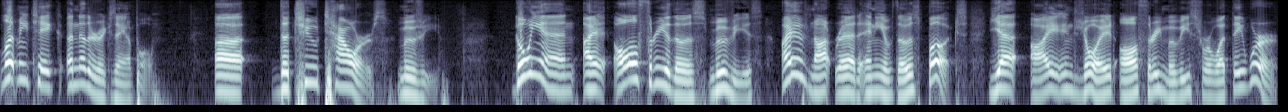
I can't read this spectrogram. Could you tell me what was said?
let me take another example. Uh, the Two Towers movie. Going in, I all three of those movies, I have not read any of those books. Yet I enjoyed all three movies for what they were.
